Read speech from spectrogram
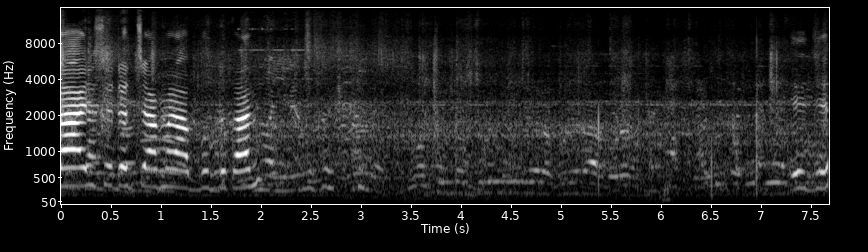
গাইস এটা হচ্ছে আমার আব্বুর দোকান। যে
